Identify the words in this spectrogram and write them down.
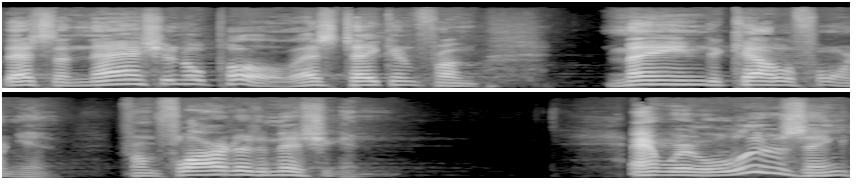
That's a national poll. That's taken from Maine to California, from Florida to Michigan. And we're losing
